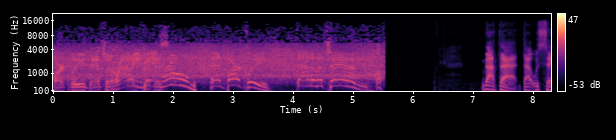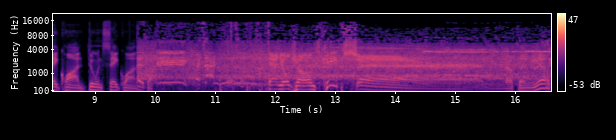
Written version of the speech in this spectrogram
Barkley dancing around. He made room, and Barkley down to the ten. Not that. That was Saquon doing Saquon stuff. Daniel Jones keeps and Nothing yet.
